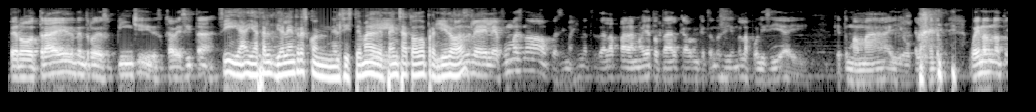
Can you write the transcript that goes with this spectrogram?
pero trae dentro de su pinche y de su cabecita Sí, ya, ya, sal- ya le entras con el sistema de Y- defensa todo Y prendido, ¿ah? entonces le, le fumas, no, pues imagínate, te da la paranoia total, cabrón, que te anda siguiendo la policía y que tu mamá y o que la gente... Bueno, no, te-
